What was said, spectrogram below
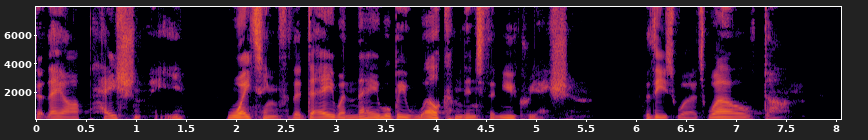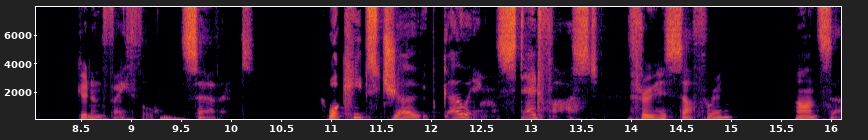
that they are patiently waiting for the day when they will be welcomed into the new creation with these words Well done, good and faithful servant. What keeps Job going steadfast through his suffering? Answer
